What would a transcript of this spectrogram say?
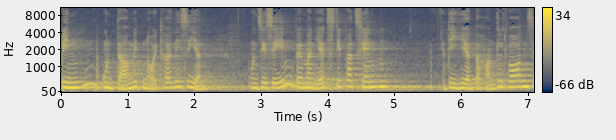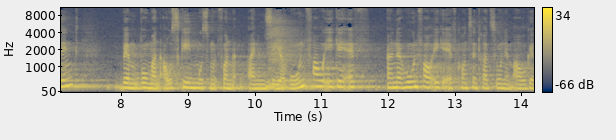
binden und damit neutralisieren. Und Sie sehen, wenn man jetzt die Patienten, die hier behandelt worden sind, wo man ausgehen muss von einem sehr hohen VEGF, einer hohen VEGF-Konzentration im Auge,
